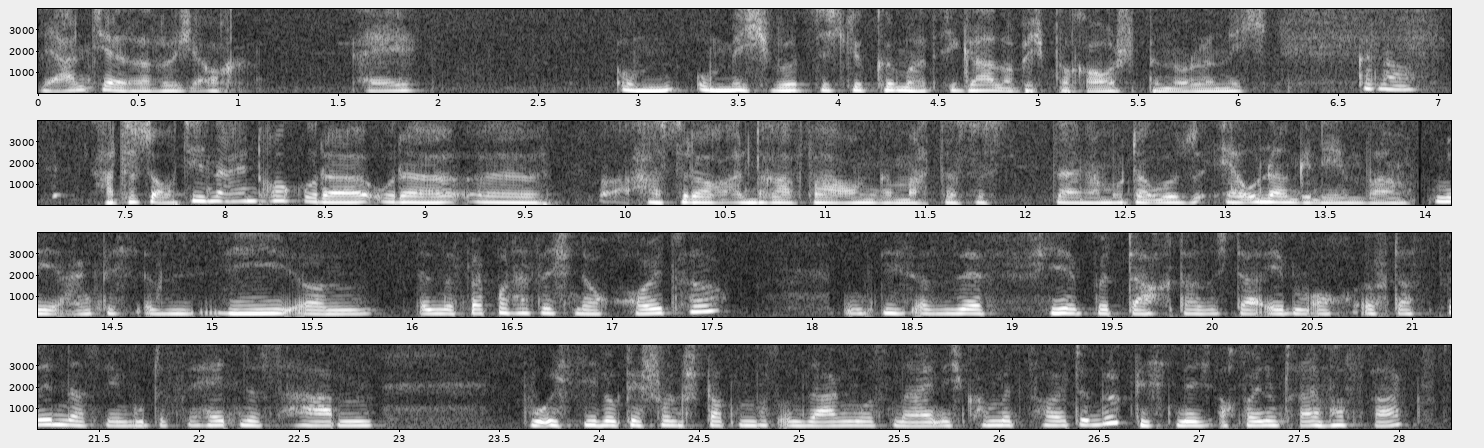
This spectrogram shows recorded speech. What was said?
lernt ja dadurch auch, hey, um, um mich wird sich gekümmert, egal ob ich berauscht bin oder nicht. Genau. Hattest du auch diesen Eindruck oder, oder äh, hast du da auch andere Erfahrungen gemacht, dass es deiner Mutter eher unangenehm war? Nee, eigentlich, also sie, ähm, das merkt man tatsächlich noch heute. Die ist also sehr viel bedacht, dass ich da eben auch öfters bin, dass wir ein gutes Verhältnis haben, wo ich sie wirklich schon stoppen muss und sagen muss, nein, ich komme jetzt heute wirklich nicht, auch wenn du dreimal fragst,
